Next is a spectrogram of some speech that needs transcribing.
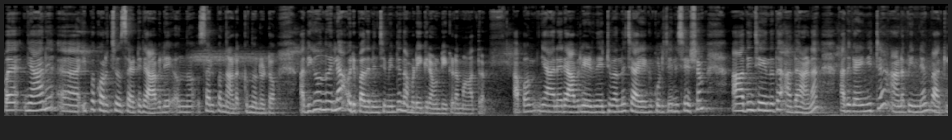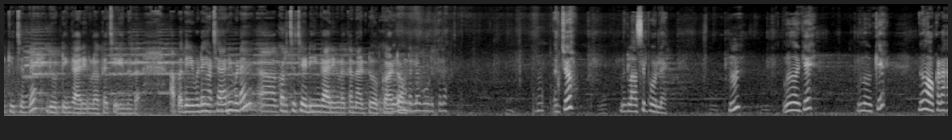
അപ്പോൾ ഞാൻ ഇപ്പോൾ കുറച്ച് ദിവസമായിട്ട് രാവിലെ ഒന്ന് സ്വല്പം നടക്കുന്നുണ്ട് കേട്ടോ. അധികമൊന്നുമില്ല ഒരു പതിനഞ്ച് മിനിറ്റ് നമ്മുടെ ഈ ഗ്രൗണ്ടിൽ കൂടെ മാത്രം. അപ്പം ഞാൻ രാവിലെ എഴുന്നേറ്റ് വന്ന് ചായയൊക്കെ കുടിച്ചതിന് ശേഷം ആദ്യം ചെയ്യുന്നത് അതാണ്. അത് കഴിഞ്ഞിട്ട് ആണ് പിന്നെ ബാക്കി കിച്ചന്റെ ഡ്യൂട്ടിയും കാര്യങ്ങളൊക്കെ ചെയ്യുന്നത്. അപ്പോൾ അത് ഇവിടെ ഇവിടെ കുറച്ച് ചെടിയും കാര്യങ്ങളൊക്കെ നട്ടു വെക്കുക കേട്ടോ. കൂടുതൽ അച്ചോ ഇന്ന് ക്ലാസ്സിൽ പോവില്ലേ ഇന്ന് നോക്കിയേ ഇന്ന് നോക്കിയേ ഇന്ന് നോക്കടാ.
